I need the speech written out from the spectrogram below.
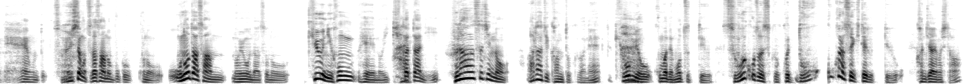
ねえ本当にそれにしても津田さんあの僕この小野田さんのようなその旧日本兵の生き方に、フランス人の荒木監督がね興味をここまで持つっていう、すごいことですけどこれどこからそれ来てるっていう感じありました？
